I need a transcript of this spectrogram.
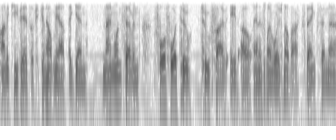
on the keypad, so if you can help me out, again, 917-442-2580, and it's my voicemail box. Thanks, and uh,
